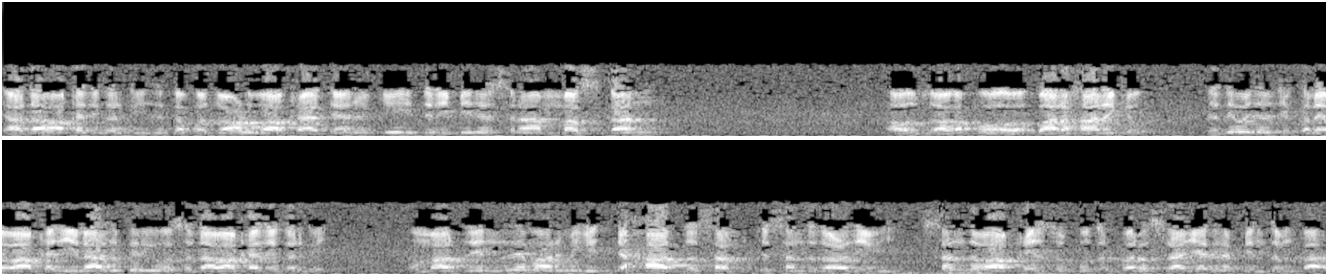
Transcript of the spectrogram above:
یادا واقعہ ذکر کی ذکر فدوڑ واقعات ہیں کہ کی دنبی السلام مسکن اور اگر کو بارخانے کے ندی وجہ چکر واقع الا ذکر کی وہ صدا واقعہ ذکر گئی ہمارے دن نے معلومی کی اتحاد دا سند سند دوڑ دیوی۔ سند واقع سکوت برس راجہ دن پندم کار۔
